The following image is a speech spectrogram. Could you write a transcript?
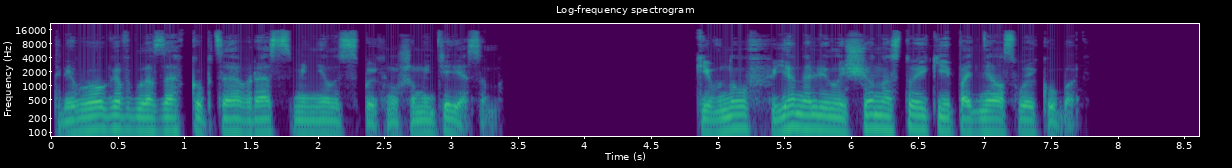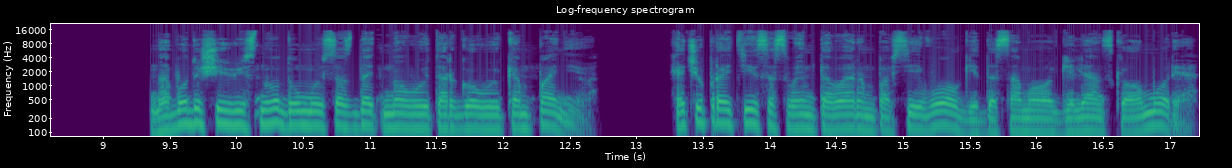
Тревога в глазах купца в раз сменилась вспыхнувшим интересом. Кивнув, я налил еще настойки и поднял свой кубок. На будущую весну думаю создать новую торговую компанию. Хочу пройти со своим товаром по всей Волге до самого Гелянского моря,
